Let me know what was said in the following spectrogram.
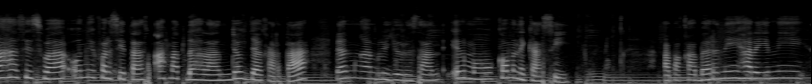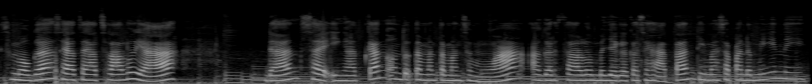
mahasiswa Universitas Ahmad Dahlan Yogyakarta dan mengambil jurusan Ilmu Komunikasi. Apa kabar nih hari ini? Semoga sehat-sehat selalu ya. Dan saya ingatkan untuk teman-teman semua agar selalu menjaga kesehatan di masa pandemi ini.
